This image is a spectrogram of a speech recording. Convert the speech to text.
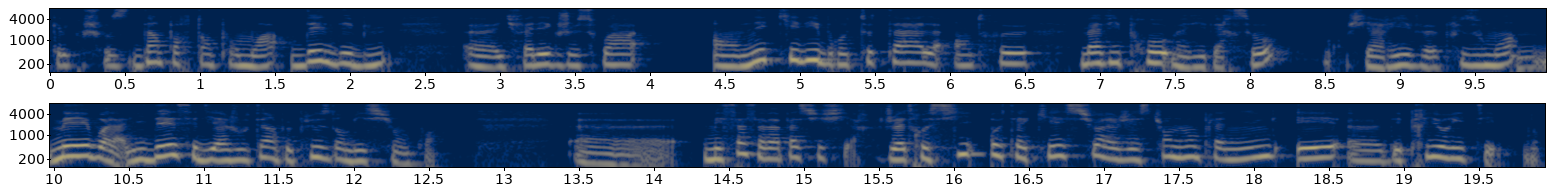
quelque chose d'important pour moi dès le début. il fallait que je sois en équilibre total entre ma vie pro, ma vie perso. J'y arrive plus ou moins. Mais voilà, l'idée c'est d'y ajouter un peu plus d'ambition, quoi. Euh, mais ça, ça va pas suffire. Je dois être aussi au taquet sur la gestion de mon planning et euh, des priorités. Donc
